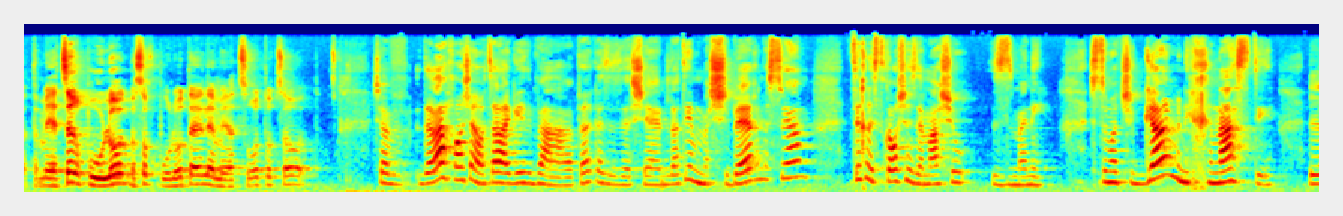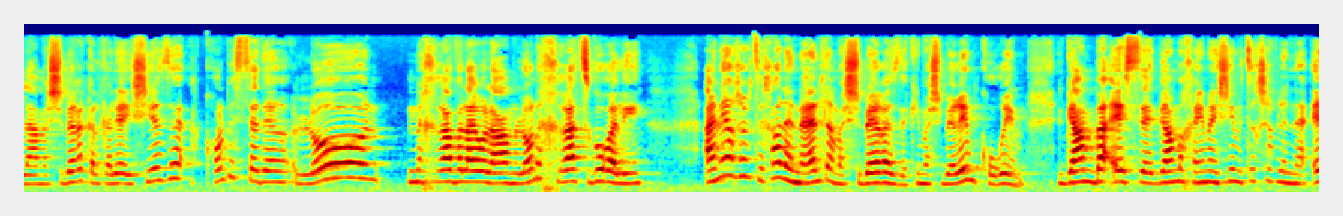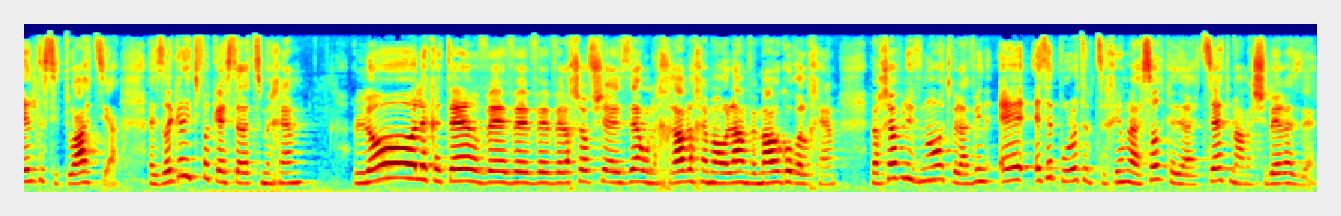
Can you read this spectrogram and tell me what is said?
אתה מייצר פעולות, בסוף פעולות האלה מייצרות תוצאות. עכשיו, דבר אחרון שאני רוצה להגיד בפרק הזה, זה שלדעתי משבר מסוים, צריך לזכור שזה משהו זמני. זאת אומרת שגם אם נכנסתי למשבר הכלכלי האישי הזה, הכל בסדר, לא נחרב עליי עולם, לא נחרץ גורלי. אני עכשיו צריכה לנהל את המשבר הזה, כי משברים קורים, גם בעסק, גם בחיים האישיים, וצריך עכשיו לנהל את הסיטואציה. אז רגע להתפקס על עצמכם, לא לקטר ו- ו- ו- ולחשוב שזהו, נחרב לכם העולם ומר גורלכם, ועכשיו לבנות ולהבין א- איזה פעולות אתם צריכים לעשות כדי לצאת מהמשבר הזה.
